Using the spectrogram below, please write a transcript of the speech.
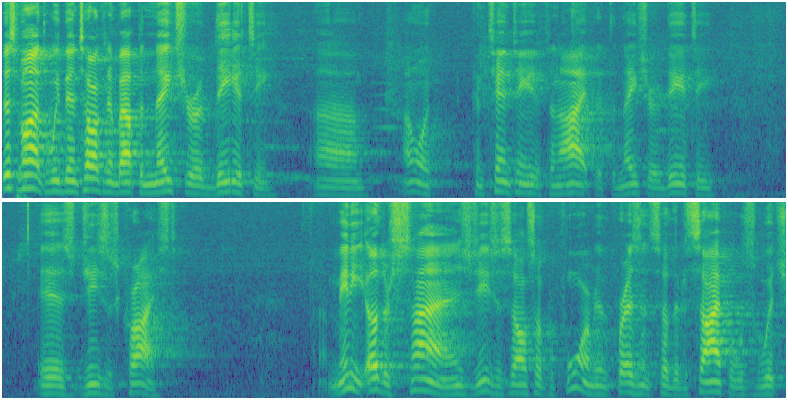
This month we've been talking about the nature of deity. Um, I want to contend to you tonight that the nature of deity is Jesus Christ. Uh, many other signs Jesus also performed in the presence of the disciples, which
